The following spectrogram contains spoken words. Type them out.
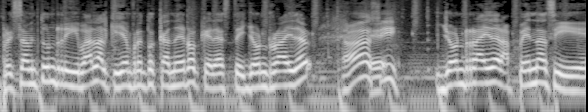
precisamente un rival al que ya enfrentó Canelo, que era este John Ryder. Ah, Eh, sí. John Ryder apenas y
